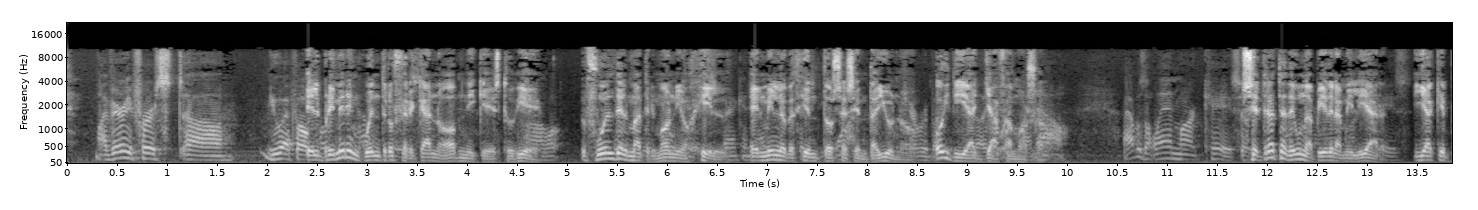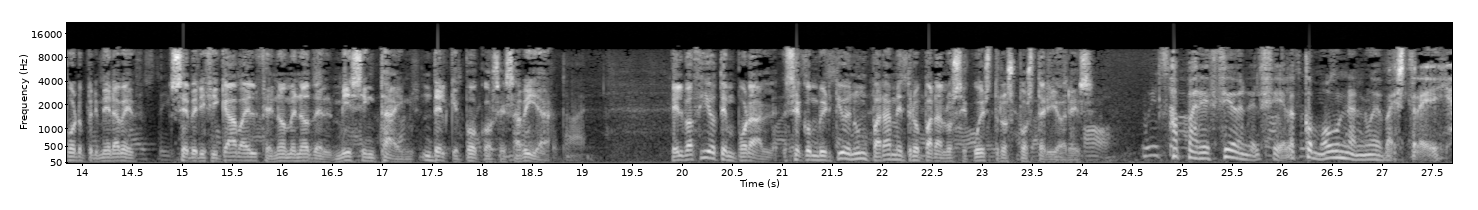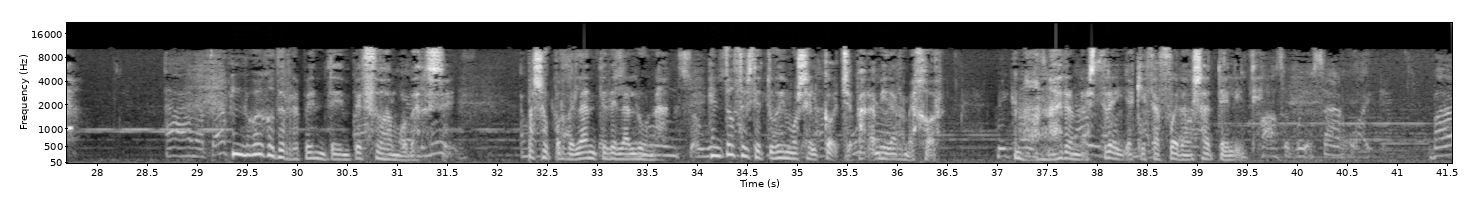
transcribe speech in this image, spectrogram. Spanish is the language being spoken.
El primer encuentro cercano ovni que estudié fue el del matrimonio Hill en 1961, hoy día ya famoso. Se trata de una piedra miliar, ya que por primera vez se verificaba el fenómeno del missing time, del que poco se sabía. El vacío temporal se convirtió en un parámetro para los secuestros posteriores. Apareció en el cielo como una nueva estrella. Luego de repente empezó a moverse. Pasó por delante de la luna. Entonces detuvimos el coche para mirar mejor. No, no era una estrella, quizá fuera un satélite.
